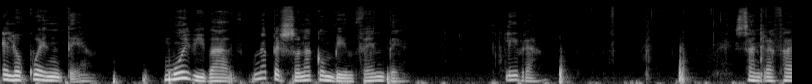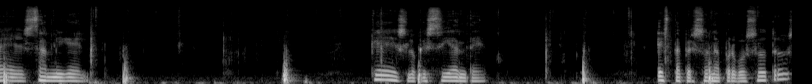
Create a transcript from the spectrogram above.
elocuente, muy vivaz, una persona convincente. Libra. San Rafael, San Miguel. ¿Qué es lo que siente esta persona por vosotros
